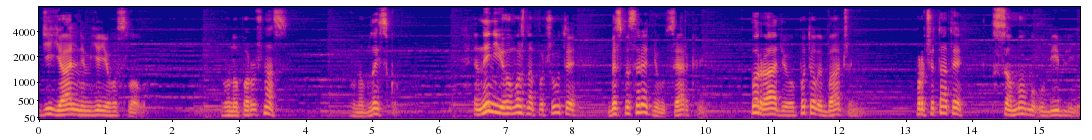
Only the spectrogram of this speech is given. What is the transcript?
діяльним є Його Слово. Воно поруч нас, воно близько. Нині його можна почути безпосередньо у церкві, по радіо, по телебаченню, прочитати самому у Біблії.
